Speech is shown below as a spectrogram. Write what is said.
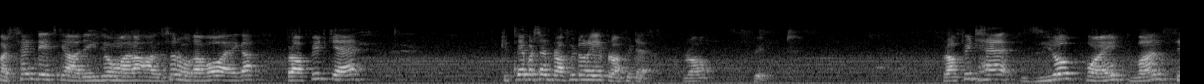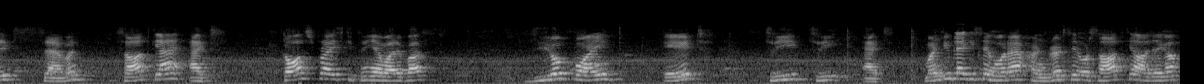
परसेंटेज क्या आ जाएगी? जो हमारा आंसर होगा वो आएगा प्रॉफिट क्या है? कितने परसेंट प्रॉफिट हो रहा है? ये प्रॉफिट है। प्रॉफिट प्रॉफिट है 0.167 साथ क्या है? एक्स कॉस्ट प्राइस कितनी है हमारे पास? 0.833 एक्स मल्टीप्लाई किससे हो रहा है? 100 से और साथ क्या आ जाएगा?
